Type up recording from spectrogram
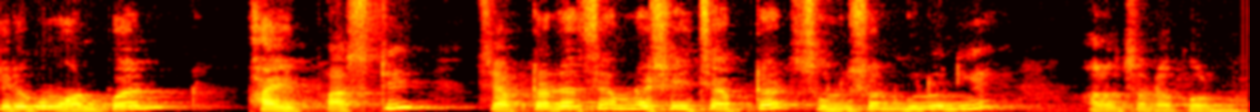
এরকম ওয়ান পয়েন্ট ফাইভ পাঁচটি চ্যাপ্টার আছে। আমরা সেই চ্যাপ্টার সলিউশনগুলো নিয়ে আলোচনা করব।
